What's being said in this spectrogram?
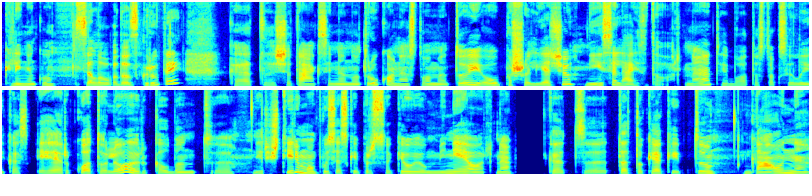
klinikų Selovados grupiai, kad šitą akciją nenutrūko, nes tuo metu jau pašaliečių neįsileisdavo, ar ne? Tai buvo tas toksai laikas. Ir kuo toliau, ir kalbant ir iš tyrimo pusės, kaip ir sakiau, jau minėjau, ar ne, kad ta tokia, kaip tu gauni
